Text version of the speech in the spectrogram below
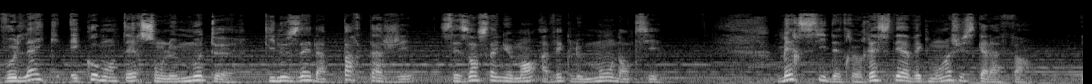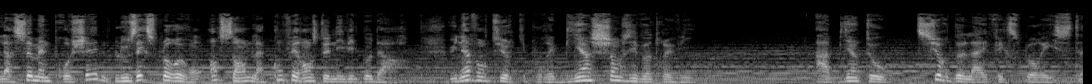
Vos likes et commentaires sont le moteur qui nous aide à partager ces enseignements avec le monde entier. Merci d'être resté avec moi jusqu'à la fin. La semaine prochaine, nous explorerons ensemble la conférence de Neville Goddard, une aventure qui pourrait bien changer votre vie. À bientôt sur The Life Explorist.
